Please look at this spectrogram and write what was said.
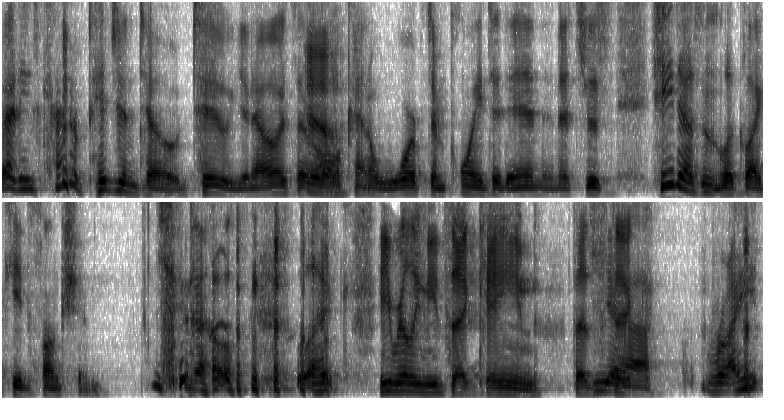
And he's kind of pigeon toed too, you know? They're Yeah. all kind of warped and pointed in, and it's just, he doesn't look like he'd function, you know? like, He really needs that cane, that stick. right?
